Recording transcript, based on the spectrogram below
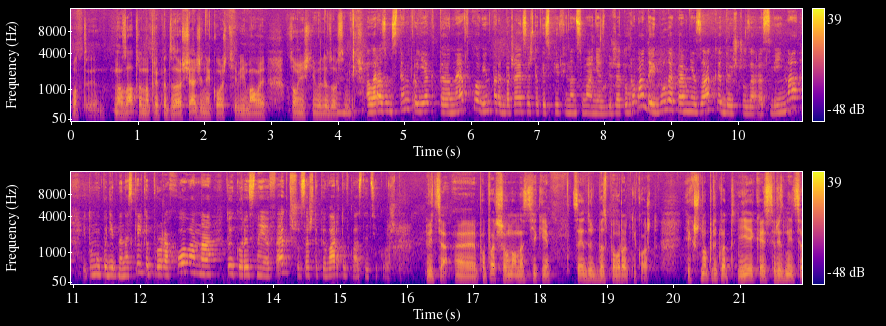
от, е, на завтра, наприклад, заощадження коштів і мали зовнішній виліт зовсім інший. Але разом з тим проєкт НЕФКО він передбачає все ж таки співфінансування з бюджету громади, і були певні закиди, що зараз війна і тому подібне. Наскільки прорахована той корисний ефект, що все ж таки варто вкласти ці кошти? Дивіться, е, по-перше, воно настільки це йдуть безповоротні кошти. Якщо, наприклад, є якась різниця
